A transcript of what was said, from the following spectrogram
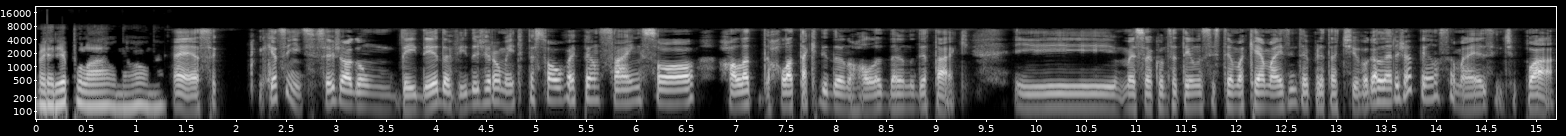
vai querer pular ou não, né? É, essa. Que assim, se você joga um DD da vida, geralmente o pessoal vai pensar em só rola, rola ataque de dano, rola dano de ataque. E. Mas só quando você tem um sistema que é mais interpretativo, a galera já pensa mais assim, tipo, ah,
